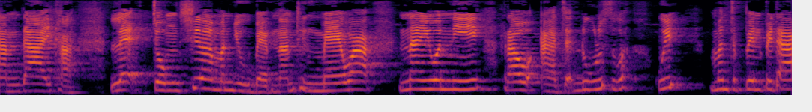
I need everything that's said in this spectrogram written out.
นั้นได้ค่ะ และจงเชื่อมันอยู่แบบนั้นถึงแม้ว่า ในวันนี้เราอาจจะดูรู้สึกว่าอุ๊ยมันจะเป็นไปได้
